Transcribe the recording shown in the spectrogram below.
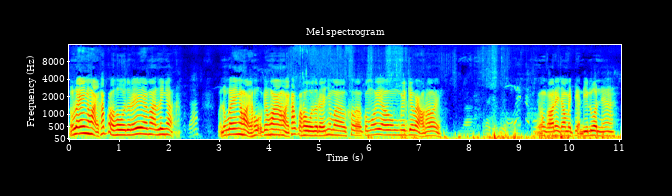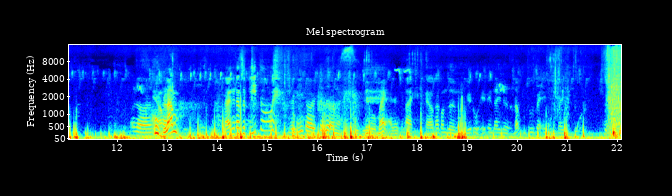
Lúc nãy anh hỏi khắp cả hồ rồi đấy em ạ linh ạ. Mà lúc nãy anh hỏi hộ cái hoa hỏi khắp cả hồ rồi đấy nhưng mà có mỗi ông bên kia bảo thôi. Nhưng không có thì cho mày tiện đi luôn nhá. Khủng lắm. Đấy người ta giật ít thôi. Để ý thôi chất lượng này. mẹ này kéo các con rừng phía đuổi hết lên đây rồi động vui vẻ lên đây Kéo rồi, không một lỗ mũi. Hai cái- hai cái luôn rồi. hai nữa vào lùng Mỗi bên một lỗ mũi. Ủa, chả lỗ mũi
